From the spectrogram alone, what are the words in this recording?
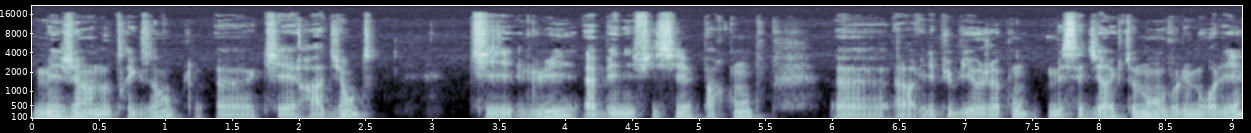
mais j'ai un autre exemple, heu, qui est Radiant, qui lui a bénéficié par contre, heu, alors il est publié au Japon, mais c'est directement en volume relié,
